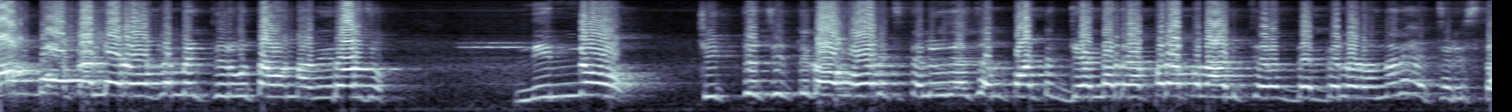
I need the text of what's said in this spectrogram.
ఆంబోతల్లే రోడ్ల మీద తిరుగుతా ఉన్నావు ఈరోజు. నిన్ను చిత్తు చిత్తుగా ఓడించి తెలుగుదేశం పార్టీ జెండర్ రెపరెపలాడి దగ్గరలో ఉందని హెచ్చరిస్తాను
